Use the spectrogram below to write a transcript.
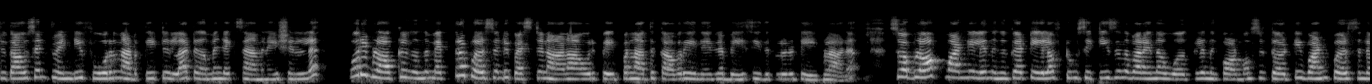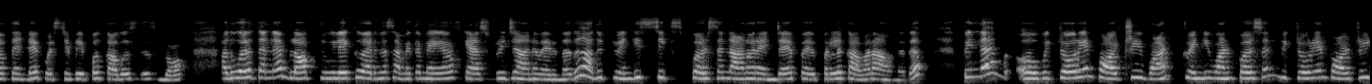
two thousand twenty ഫോറിൽ നടത്തിയിട്ടുള്ള ടേം ആൻഡ് എക്സാമിനേഷനിൽ ഒരു ബ്ലോക്കിൽ നിന്നും എത്ര പെർസെന്റ് ക്വസ്റ്റൻ ആണ് ആ ഒരു പേപ്പറിനകത്ത് കവർ ചെയ്യുന്നതിനെ ബേസ് ചെയ്തിട്ടുള്ള ഒരു ടേബിൾ ആണ്. സോ ബ്ലോക്ക് വണ്ണിൽ നിങ്ങൾക്ക് ടേൽ ഓഫ് ടു സിറ്റീസ് എന്ന് പറയുന്ന വർക്കിൽ നിങ്ങൾക്ക് almost thirty one percent of എന്റെ question paper covers this block അതുപോലെ തന്നെ ബ്ലോക്ക് ടൂയിലേക്ക് വരുന്ന സമയത്ത് മേയർ ഓഫ് കാസ്ബ്രിഡ്ജ് ആണ് വരുന്നത്. അത് ട്വന്റി സിക്സ് പെർസെന്റ് ആണ് ഒരു എന്റയർ പേപ്പറിൽ കവർ ആവുന്നത്. പിന്നെ Victorian poetry one twenty one percent Victorian poetry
